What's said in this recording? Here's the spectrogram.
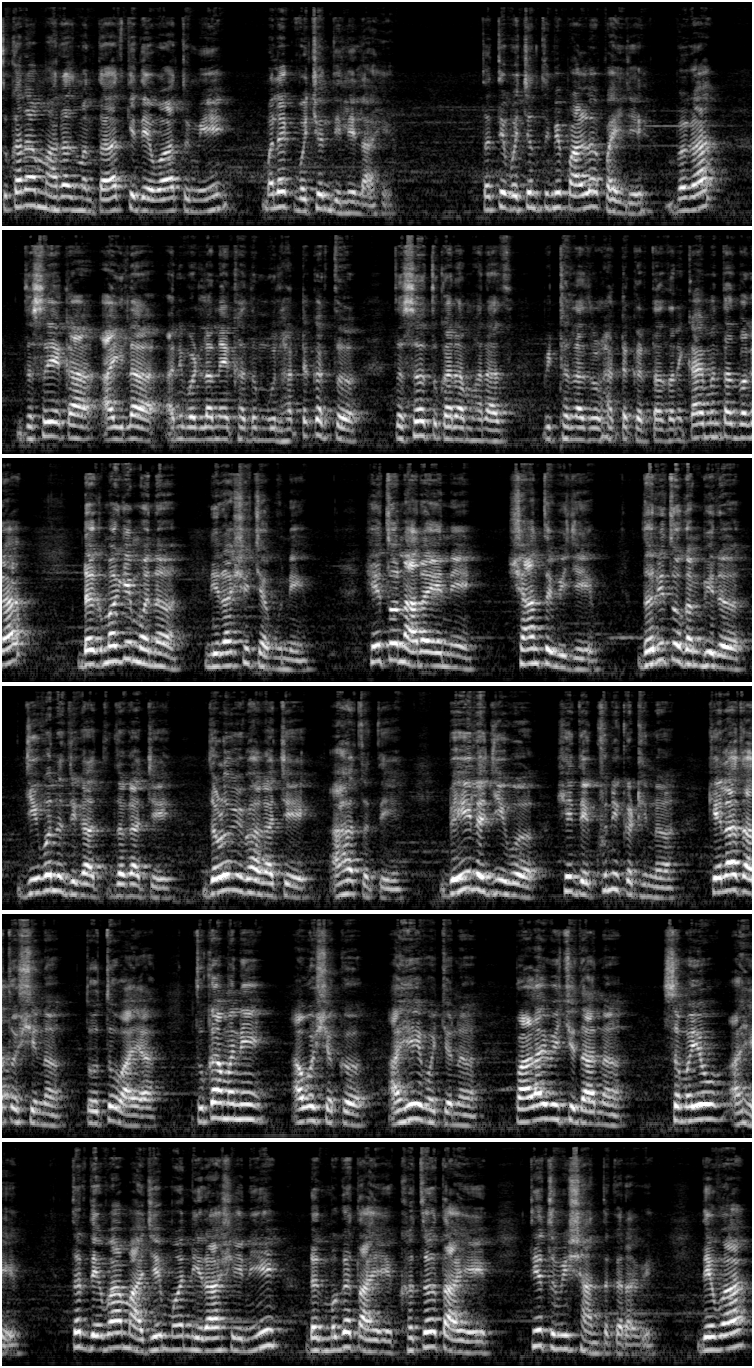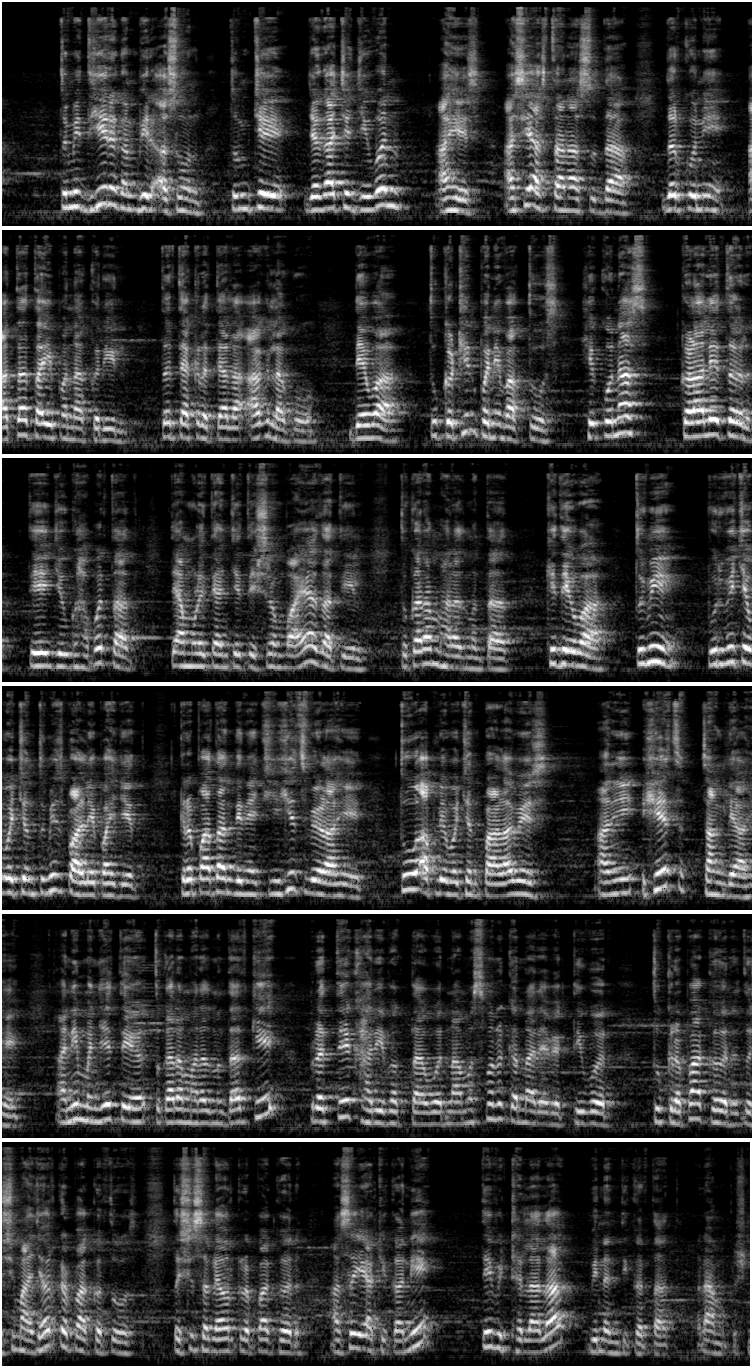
तुकाराम महाराज म्हणतात की देवा तुम्ही मला एक वचन दिलेलं आहे. तर ते वचन तुम्ही पाळलं पाहिजे. बघा जसं एका आईला आणि वडिलांना एखादं मूल हट्ट करतं तसं तुकाराम महाराज विठ्ठलाजवळ हट्ट करतात. आणि काय म्हणतात बघा डगमगी मन निराशेच्या गुणे हे तो नारायणे शांत विजे धरी तो गंभीर जीवन जिगा जगाचे जळू विभागाचे आहात ते. बेईल जीव हे देखुनी कठीण केला जातो शिन तो तो वाया. तुका म्हणे आवश्यक आहे वचन पाळावेची दान समयो आहे. तर देवा माझे मन निराशेने डगमगत आहे खचत आहे ते तुम्ही शांत करावे. देवा तुम्ही धीर गंभीर असून तुमचे जगाचे जीवन आहेस असे असताना सुद्धा जर कोणी आता ताईपणा करील तर त्या कृत्याला आग लागो. देवा तू कठीणपणे वागतोस हे कोणास कळाले तर ते जीव घाबरतात. त्यामुळे त्यांचे ते श्रम वाया जातील. तुकाराम महाराज म्हणतात की देवा तुम्ही पूर्वीचे वचन तुम्हीच पाळले पाहिजेत. कृपादान देण्याची हीच वेळ आहे. तू आपले वचन पाळावेस आणि हेच चांगले आहे. आणि म्हणजे ते तुकाराम महाराज म्हणतात की प्रत्येक हरिभक्तावर नामस्मरण करणाऱ्या व्यक्तीवर तू कृपा कर. जशी माझ्यावर कृपा करतोस तशी सगळ्यावर कृपा कर. असं या ठिकाणी ते विठ्ठलाला विनंती करतात. रामकृष्ण.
